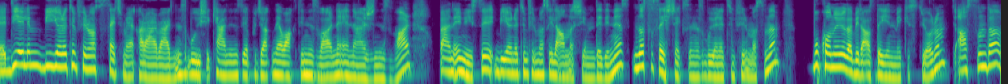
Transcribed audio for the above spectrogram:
E, diyelim bir yönetim firması seçmeye karar verdiniz. Bu işi kendiniz yapacak ne vaktiniz var ne enerjiniz var ben en iyisi bir yönetim firmasıyla anlaşayım dediniz. Nasıl seçeceksiniz bu yönetim firmasını? Bu konuyu da biraz değinmek istiyorum. Aslında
